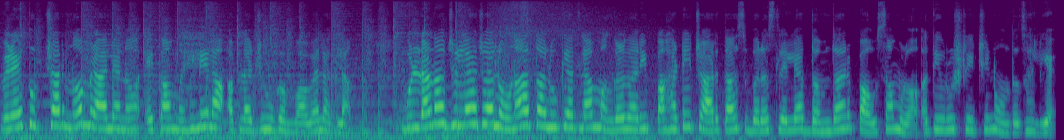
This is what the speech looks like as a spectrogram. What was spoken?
वेळेत उपचार न मिळाल्यानं एका महिलेला आपला जीव गमवावा लागला. बुलढाणा जिल्ह्याच्या लोणार तालुक्यातल्या मंगळवारी पहाटे चार तास बरसलेल्या दमदार पावसामुळं अतिवृष्टीची नोंद झाली आहे.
